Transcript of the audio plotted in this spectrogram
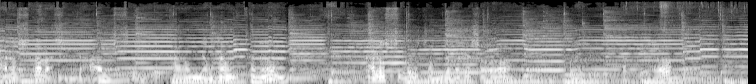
아로스가 맞습니다. 아로스 이제 다음 영상부터는 아로스로 정정을 해서 보내드리도록 할게요. 자,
